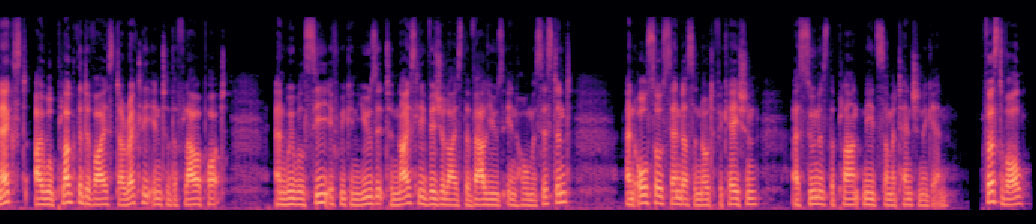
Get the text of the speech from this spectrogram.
next I will plug the device directly into the flower pot and we will see if we can use it to nicely visualize the values in Home Assistant and also send us a notification as soon as the plant needs some attention again. First of all,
